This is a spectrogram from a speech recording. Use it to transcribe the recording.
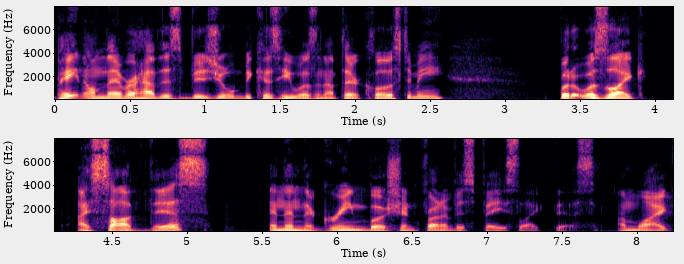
Payton will never have this visual because he wasn't up there close to me. But it was like I saw this and then the green bush in front of his face like this. I'm like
